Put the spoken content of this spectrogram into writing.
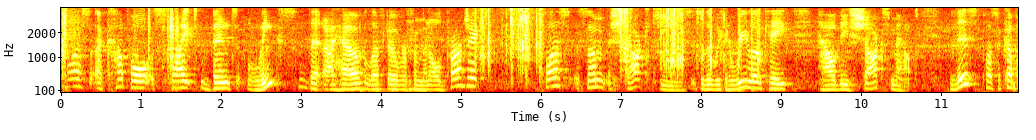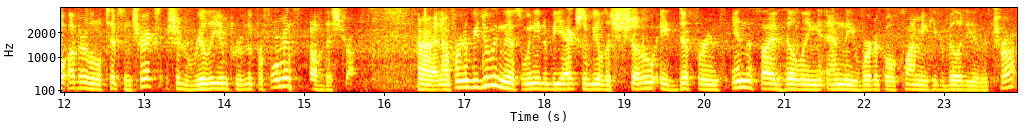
plus a couple slight bent links that I have left over from an old project, plus some shock keys so that we can relocate how these shocks mount. This, plus a couple other little tips and tricks, should really improve the performance of this truck. All right, now if we're gonna be doing this, we need to be actually be able to show a difference in the side hilling and the vertical climbing capability of the truck.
